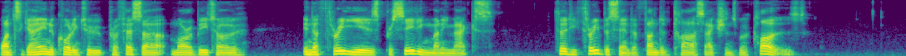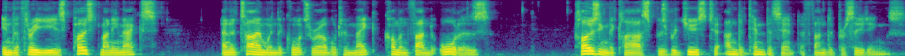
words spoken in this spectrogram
Once again, according to Professor Morabito, in the three years preceding MoneyMax, 33% of funded class actions were closed. In the three years post MoneyMax, and a time when the courts were able to make common fund orders, closing the class was reduced to under 10% of funded proceedings.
